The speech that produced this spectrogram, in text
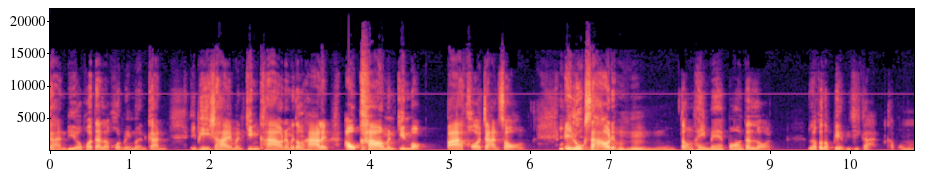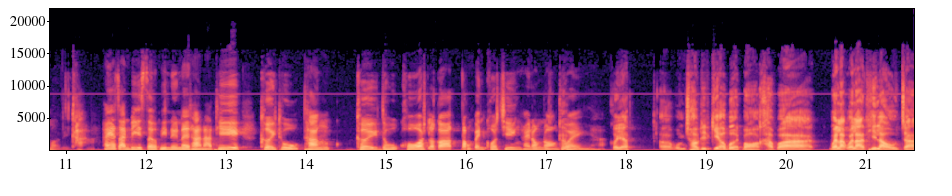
การเดียว เพราะแต่ละคนไม่เหมือนกันไอพี่ชายมันกินข้าวนะไม่ต้องหาเลยเอาข้าวมันกินบอก ป้าขอจานสองไอ้ลูกสาวเนี่ยอื้อหือต้องให้แม่ป้อนตลอดเราก็ต้องเปลี่ยนวิธีการครับผมประมาณนี้ค่ะ ให้อาจารย์บีเสิร์ฟนิดนึงในฐานะที่เคยถูกทั้งเคยถูกโค้ชแล้วก็ต้องเป็นโคชชิ่งให้น้องๆด้วยอย่างเงี้ยค่ะขออนุญาตเอ่อผมชอบที่กี้เอาเบิร์ตบอกครับว่าเวลาเวลาที่เราจะ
